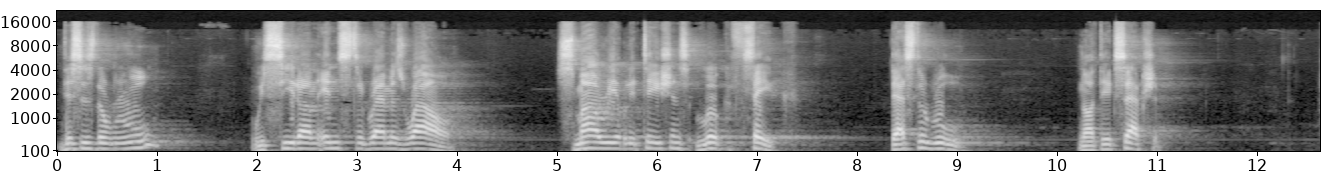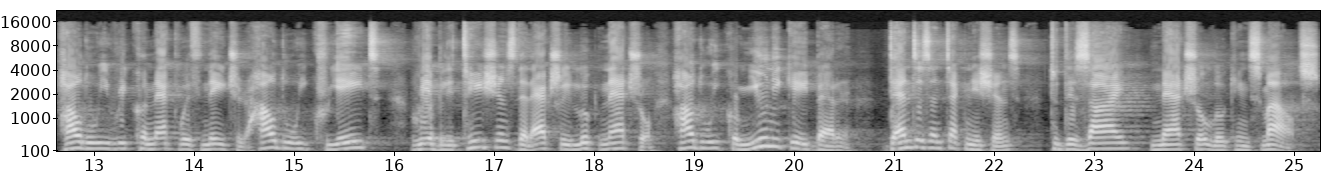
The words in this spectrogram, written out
This is the rule. We see it on Instagram as well. Smile rehabilitations look fake. That's the rule, not the exception. How do we reconnect with nature? How do we create rehabilitations that actually look natural? How do we communicate better, dentists and technicians, to design natural looking smiles?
